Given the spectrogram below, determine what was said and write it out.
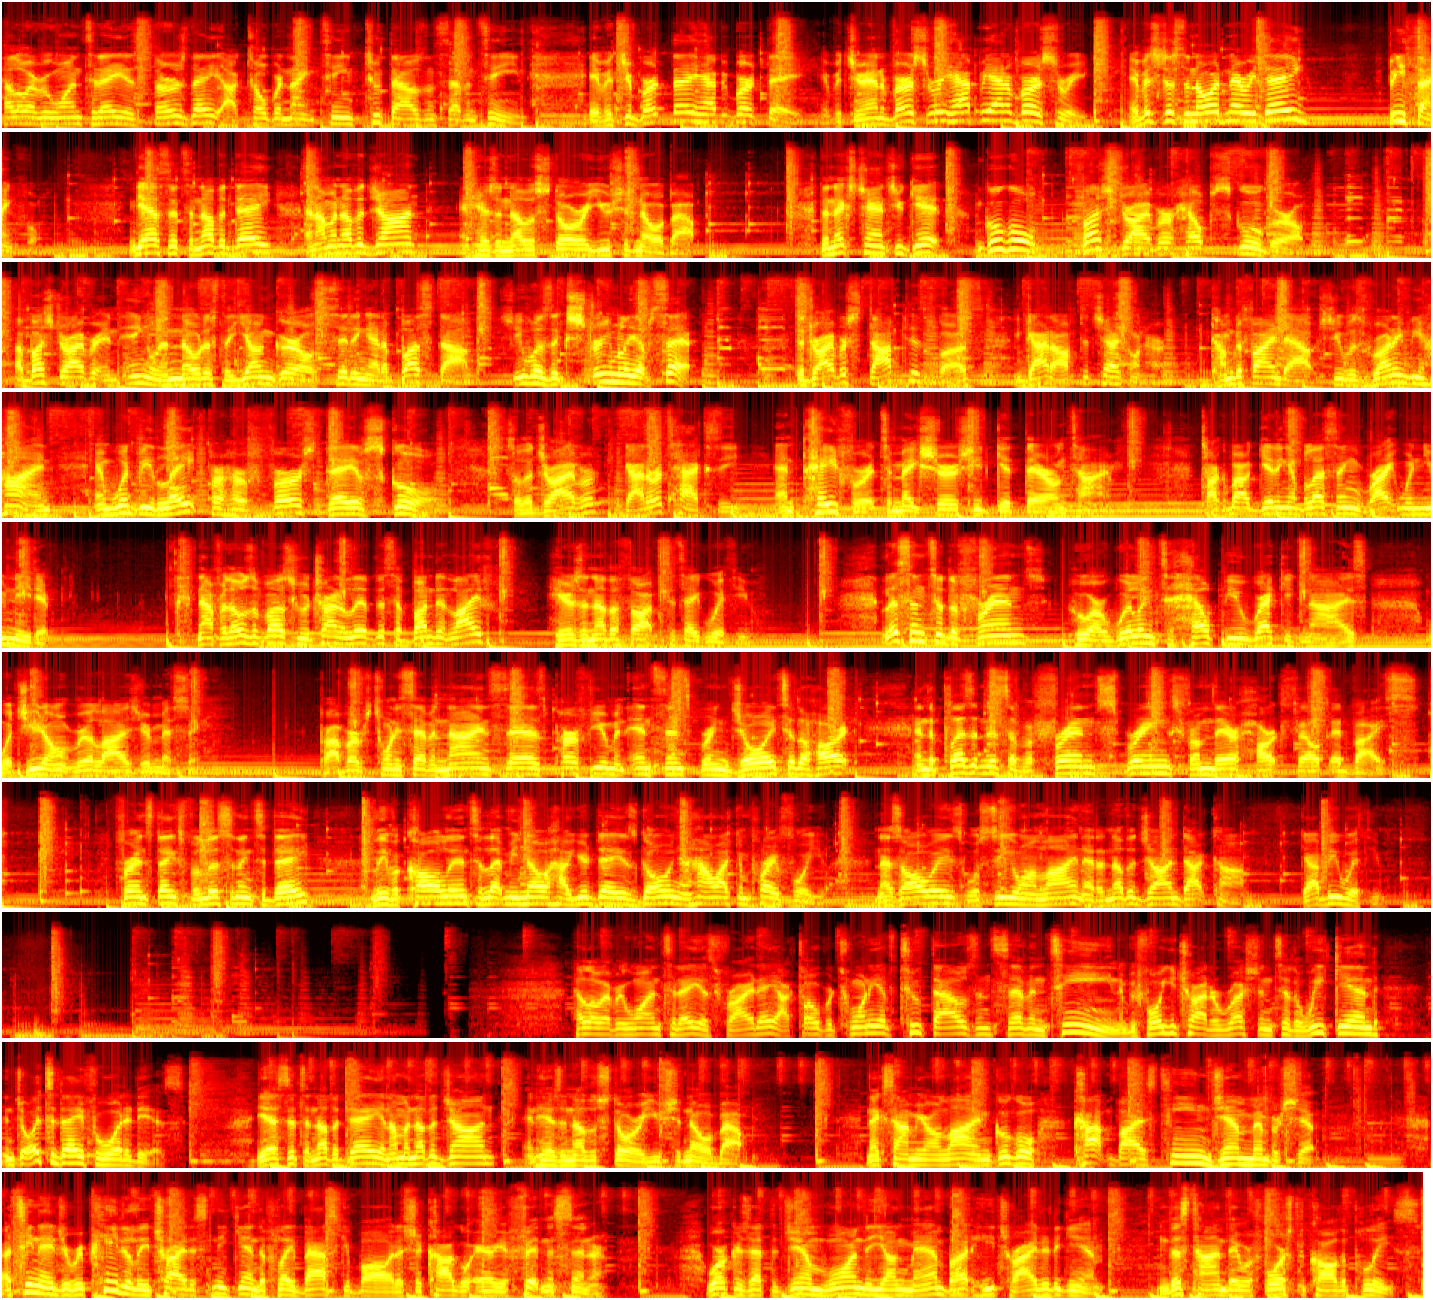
Hello, everyone. Today is Thursday, October 19th, 2017. If it's your birthday, happy birthday. If it's your anniversary, happy anniversary. If it's just an ordinary day, be thankful. Yes, it's another day, and I'm another John, and here's another story you should know about. The next chance you get, Google bus driver helps schoolgirl. A bus driver in England noticed a young girl sitting at a bus stop. She was extremely upset. The driver stopped his bus and got off to check on her. Come to find out, she was running behind and would be late for her first day of school. So the driver got her a taxi and paid for it to make sure she'd get there on time. Talk about getting a blessing right when you need it. Now, for those of us who are trying to live this abundant life, here's another thought to take with you. Listen to the friends who are willing to help you recognize what you don't realize you're missing. Proverbs 27 9 says, Perfume and incense bring joy to the heart, and the pleasantness of a friend springs from their heartfelt advice. Friends, thanks for listening today. Leave a call in to let me know how your day is going and how I can pray for you. And as always, we'll see you online at anotherjohn.com. God be with you. Hello, everyone. Today is Friday, October 20th, 2017. And before you try to rush into the weekend, enjoy today for what it is. Yes, it's another day, and I'm another John, and here's another story you should know about. Next time you're online, Google Cop buys teen gym membership. A teenager repeatedly tried to sneak in to play basketball at a Chicago area fitness center. Workers at the gym warned the young man, but he tried it again. This time they were forced to call the police.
